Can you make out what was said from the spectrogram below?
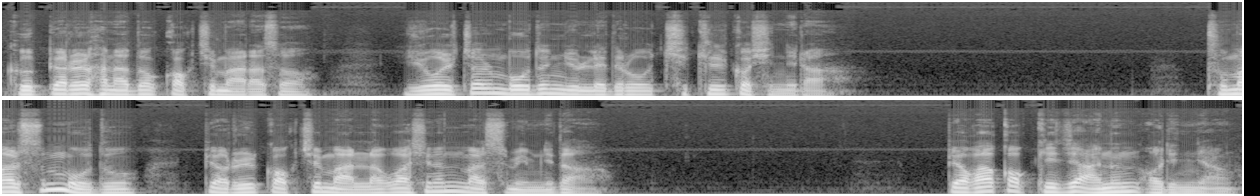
그 뼈를 하나도 꺾지 말아서 유월절 모든 율례대로 지킬 것이니라. 두 말씀 모두 뼈를 꺾지 말라고 하시는 말씀입니다. 뼈가 꺾이지 않은 어린 양.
